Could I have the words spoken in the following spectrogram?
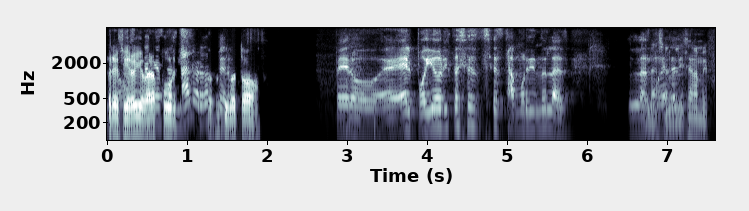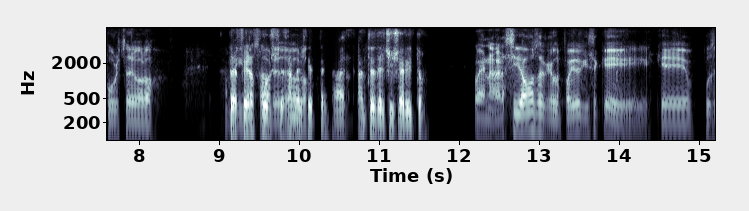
Prefiero llevar a Furch, pero, digo todo. Pero eh, el pollo ahorita se, está mordiendo las. las nacionalicen a mi Furch de oro. Prefiero Furch, déjame decirte, antes del Chicharito. Bueno, ahora sí vamos a que el apoyo dice que, que pues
